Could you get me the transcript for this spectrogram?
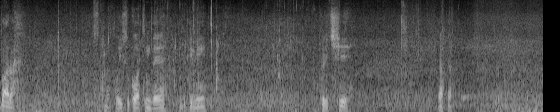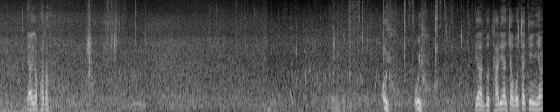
놔라. 하나 더 있을 것 같은데 느낌이 그렇지 야 야 야. 야 이거 받아 어휴 어휴 야 너 다리 한 짝 어디다 뛰냐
